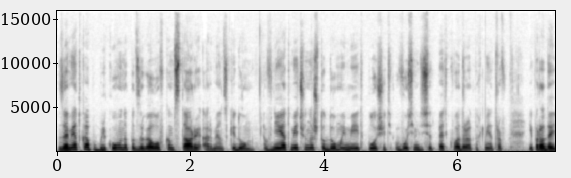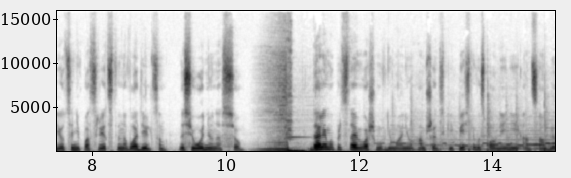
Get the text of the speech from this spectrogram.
Заметка опубликована под заголовком «Старый армянский дом». В ней отмечено, что дом имеет площадь 85 квадратных метров и продается непосредственно владельцам. На сегодня у нас все. Далее мы представим вашему вниманию хамшенские песни в исполнении ансамбля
